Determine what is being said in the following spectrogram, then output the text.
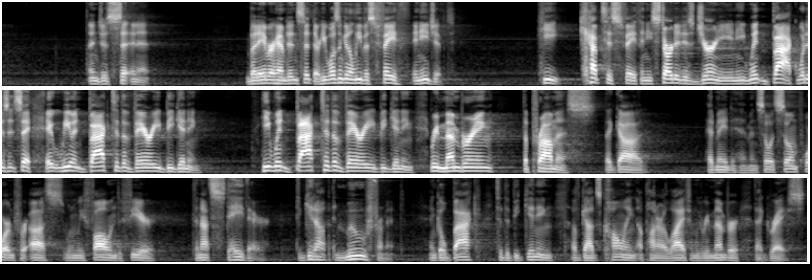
and just sit in it. But Abraham didn't sit there. He wasn't going to leave his faith in Egypt. He kept his faith and he started his journey and he went back. What does it say? It, he went back to the very beginning. He went back to the very beginning, remembering the promise that God had made to him. And so it's so important for us when we fall into fear to not stay there, to get up and move from it and go back to the beginning of God's calling upon our life. And we remember that grace.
